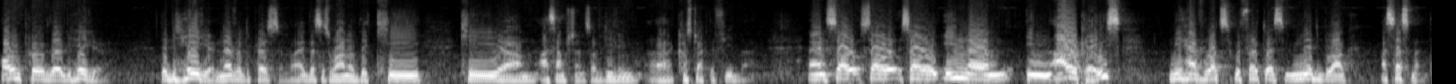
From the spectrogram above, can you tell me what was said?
or improve their behavior. The behavior, never the person, right? This is one of the key, key um, assumptions of giving uh, constructive feedback. And so, so, so in, um, in our case, we have what's referred to as mid-block assessment.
